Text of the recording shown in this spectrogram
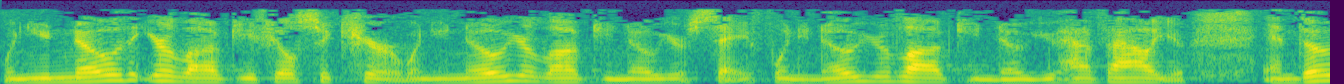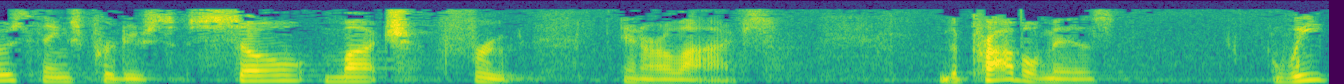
When you know that you're loved, you feel secure. When you know you're loved, you know you're safe. When you know you're loved, you know you have value. And those things produce so much fruit in our lives. The problem is, we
